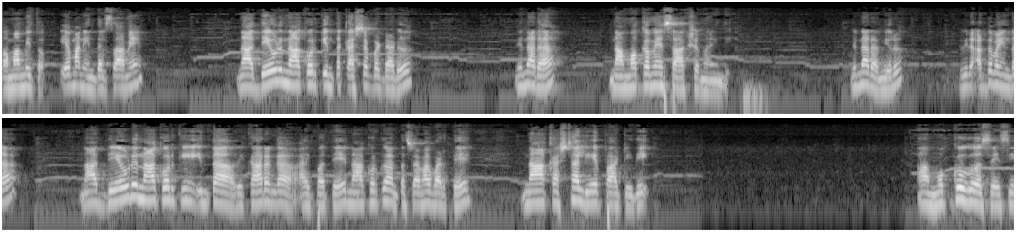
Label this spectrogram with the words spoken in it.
మా మమ్మీతో. ఏమని తెలుసా ఆమె? నా దేవుడు నా కొరకు ఇంత కష్టపడ్డాడు. విన్నారా? నా ముఖమే సాక్ష్యమైంది. విన్నారా మీరు? మీరు అర్థమైందా? నా దేవుడు నా కొరకు ఇంత వికారంగా అయిపోతే నా కొరకు అంత శ్రమ పడితే నా కష్టాలు ఏ పాటిది? ఆ ముక్కు కోసేసి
